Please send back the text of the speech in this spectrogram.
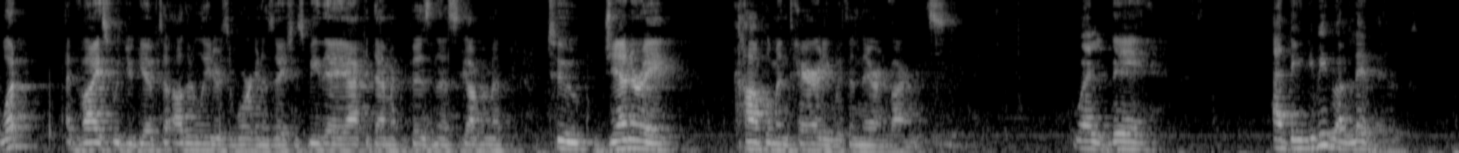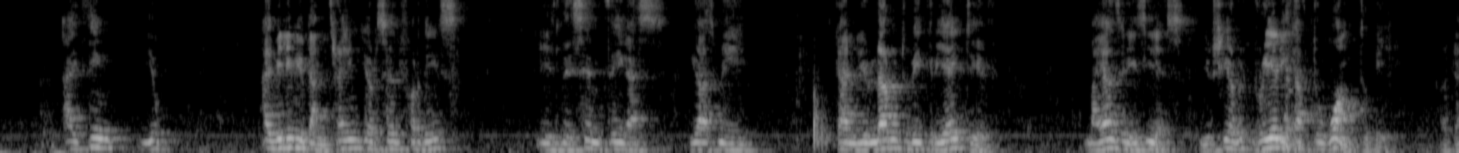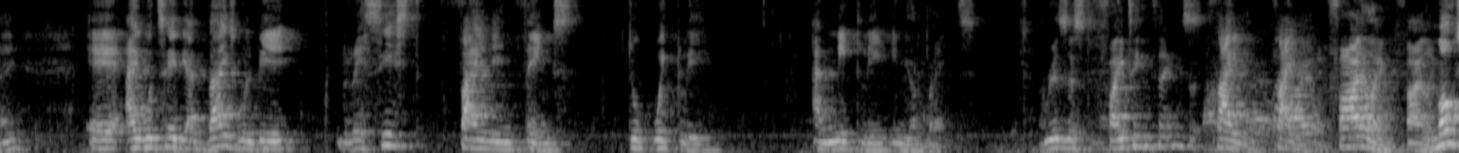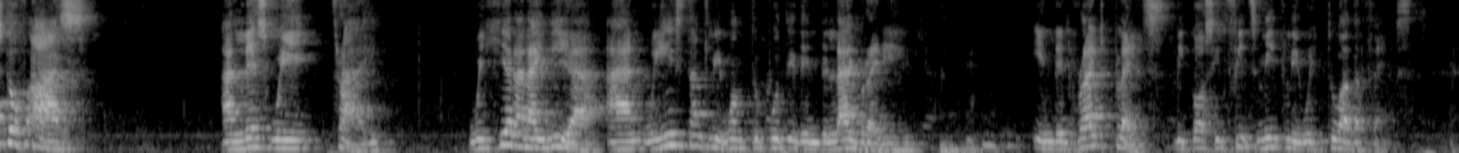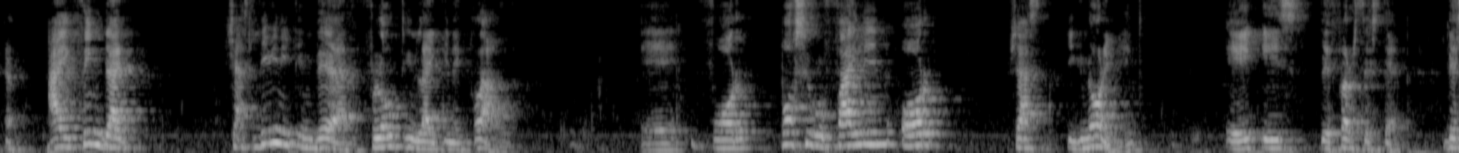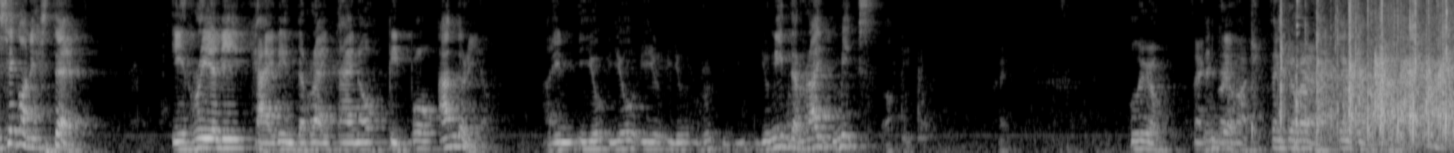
what advice would you give to other leaders of organizations, be they academic, business, government, to generate complementarity within their environments? Well, the, at the individual level, I think you, I believe you can train yourself for this. It's the same thing as you ask me, can you learn to be creative? My answer is yes. You should really have to want to be, okay? Uh, I would say the advice will be resist filing things too quickly and neatly in your brains. Resist fighting things? Filing, filing. Filing, filing. Most of us, unless we try, we hear an idea and we instantly want to put it in the library in the right place because it fits neatly with two other things. I think that just leaving it in there, floating like in a cloud, uh, for possible filing or just ignoring it, uh, is the first step. The second step is really hiring the right kind of people under you. I mean, you, you, you, you, you need the right mix. Julio, thank you very much. Thank you very much. Thank you.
